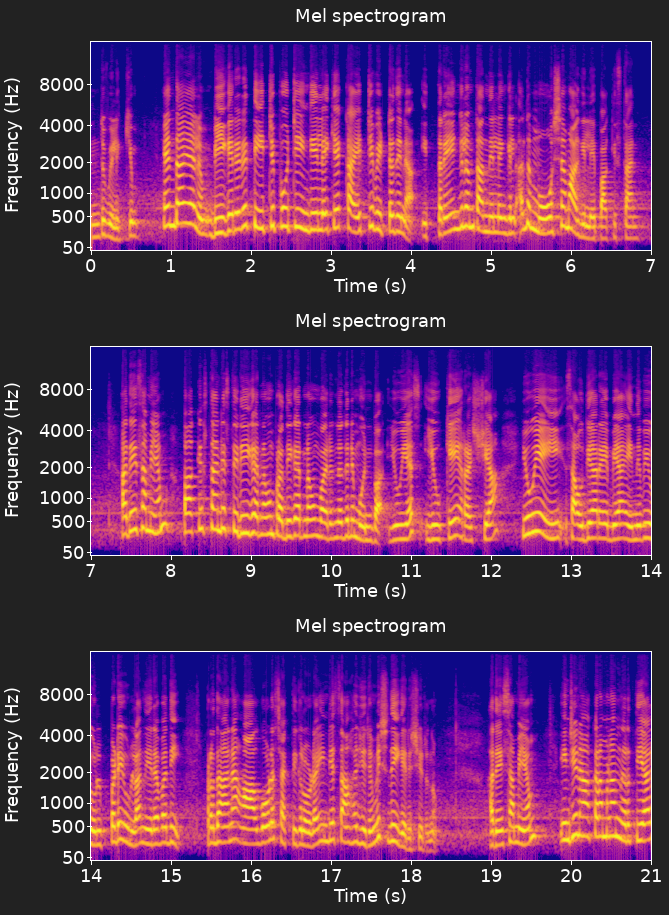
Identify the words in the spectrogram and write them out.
എന്തു വിളിക്കും? എന്തായാലും ഭീകരരെ തീറ്റിപ്പോറ്റി ഇന്ത്യയിലേക്ക് കയറ്റി കയറ്റിവിട്ടതിന് ഇത്രയെങ്കിലും തന്നില്ലെങ്കിൽ അത് മോശമാകില്ലേ പാകിസ്ഥാൻ? അതേസമയം പാകിസ്ഥാന്റെ സ്ഥിരീകരണവും പ്രതികരണവും വരുന്നതിന് മുൻപ് U S U K Russia U A E Saudi Arabia എന്നിവയുൾപ്പെടെയുള്ള നിരവധി പ്രധാന ആഗോള ശക്തികളോട് ഇന്ത്യ സാഹചര്യം വിശദീകരിച്ചിരുന്നു. അതേസമയം ഇന്ത്യൻ ആക്രമണം നിർത്തിയാൽ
